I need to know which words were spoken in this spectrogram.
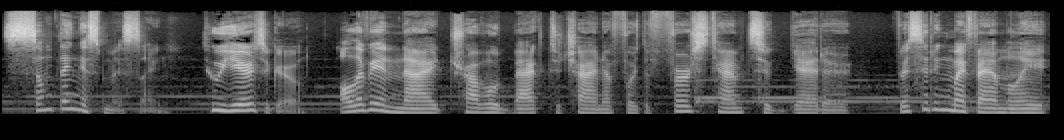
something is missing. Two years ago, Olivia and I traveled back to China for the first time together, visiting my family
